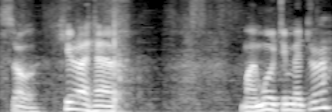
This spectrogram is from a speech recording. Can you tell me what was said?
So here I have my multimeter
